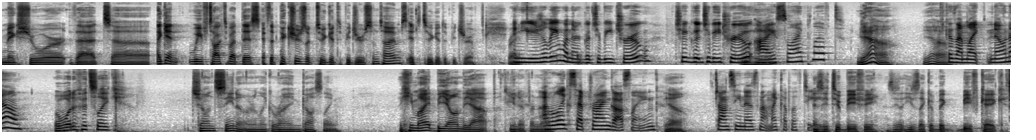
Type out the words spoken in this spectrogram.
make sure that uh, again, we've talked about this. If the pictures look too good to be true, sometimes it's too good to be true. Right? And usually, when they're good to be true, too good to be true, Mhm. I swipe left yeah, yeah. because I'm like, no, no. Well, what if it's like John Cena or like Ryan Gosling? Like he might be on the app. You never know. I will accept Ryan Gosling. yeah. John Cena is not my cup of tea. Is he too beefy? Is he, he's like a big beefcake.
